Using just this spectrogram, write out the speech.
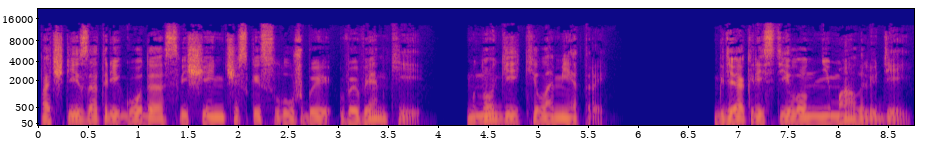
почти за три года священнической службы в Эвенкии многие километры, где окрестил он немало людей.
